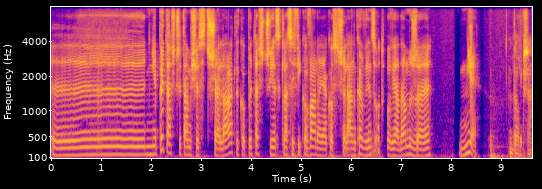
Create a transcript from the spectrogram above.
Yy, nie pytasz, czy tam się strzela, tylko pytasz, czy jest klasyfikowana jako strzelanka, więc odpowiadam, że nie. Dobrze.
